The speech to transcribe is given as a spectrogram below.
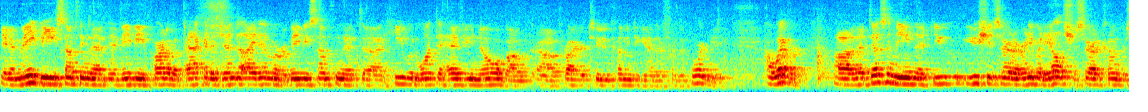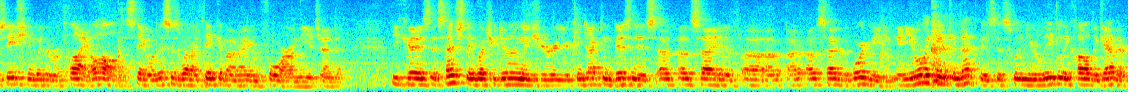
And it may be something that, it may be part of a packet agenda item, or it may be something that uh, he would want to have you know about uh, prior to coming together for the board meeting. However, uh, that doesn't mean that you, you should start, or anybody else should start a conversation with a reply all to say, well, this is what I think about item four on the agenda. Because essentially what you're doing is you're, you're conducting business out- outside of, uh, outside of the board meeting. And you only can conduct business when you're legally called together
